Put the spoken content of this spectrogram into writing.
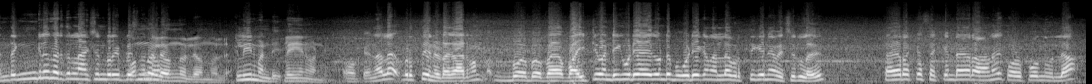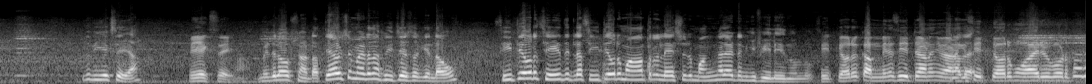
എന്തെങ്കിലും തരത്തിലുള്ള ആക്സിഡന്റ് റീപ്ലേസ്മെന്റ് ഒന്നുമില്ല ഒന്നുമില്ല ക്ലീൻ വണ്ടി? ക്ലീൻ വണ്ടി. ഓക്കെ നല്ല വൃത്തിയുണ്ട് കേട്ടോ കാരണം വൈറ്റ് വണ്ടിയും കൂടി ആയതുകൊണ്ട് ബോഡിയൊക്കെ നല്ല വൃത്തി തന്നെയാണ് വെച്ചിട്ടുള്ളത്. ടയറൊക്കെ സെക്കൻഡ് ടയർ ആണ് കുഴപ്പമൊന്നുമില്ല. ഇത് വി എക്സ് ചെയ്യാം V X middle option auto. അത്യാവശ്യം വേണ്ടുന്ന ഫീച്ചേഴ്സ് ഒക്കെ ഉണ്ടാവും. സീറ്റ് കവർ ചെയ്തിട്ടില്ല. സീറ്റ് കവർ മാത്രം ലേശം ഒരു മങ്ങലായിട്ട് എനിക്ക് ഫീൽ ചെയ്യുന്നുള്ളൂ. സീറ്റ് കവർ കമ്പനി സീറ്റ് ആണ്. വേണമെങ്കിൽ സീറ്റ് കവർ മൂവായിരം രൂപ കൊടുത്താൽ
